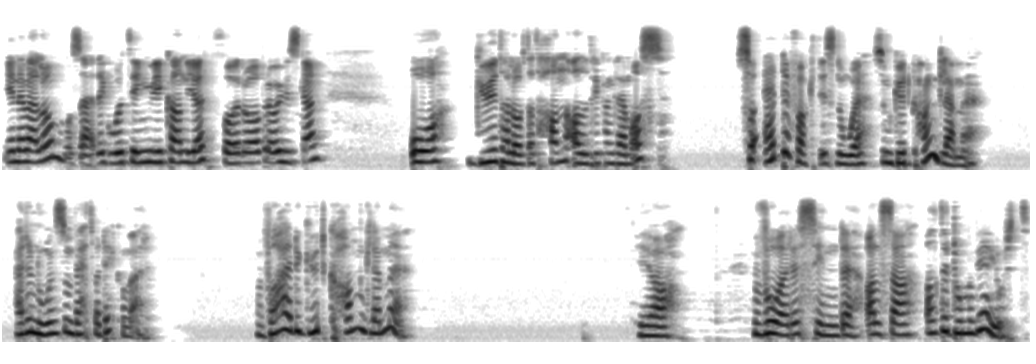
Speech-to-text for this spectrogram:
innimellom, og så er det gode ting vi kan gjøre for å prøve å huske han, og Gud har lovt at han aldri kan glemme oss, så er det faktisk noe som Gud kan glemme. Er det noen som vet hva det kan være? Hva er det Gud kan glemme? Ja, våre synder, altså alt det dumme vi har gjort.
